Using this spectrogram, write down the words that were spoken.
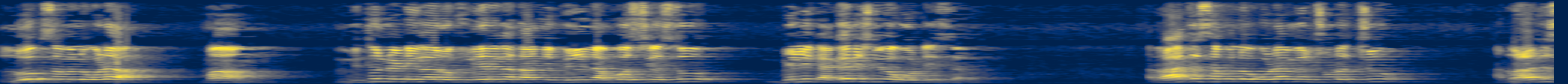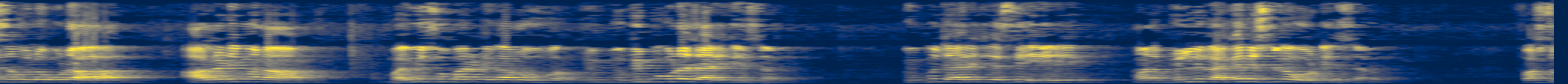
లోక్సభలో కూడా మా మిథున్ రెడ్డి గారు క్లియర్గా దాన్ని బిల్లుని అపోజ్ చేస్తూ బిల్లుకి అగరిస్ట్గా ఓటేశారు రాజ్యసభలో కూడా మీరు చూడొచ్చు. రాజ్యసభలో కూడా ఆల్రెడీ మన వైవి సుబ్బారెడ్డి గారు విప్ విప్ కూడా జారీ చేశారు. విప్ జారీ చేసి మన బిల్లుకి అగనిస్ట్గా ఓటేశారు ఫస్ట్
